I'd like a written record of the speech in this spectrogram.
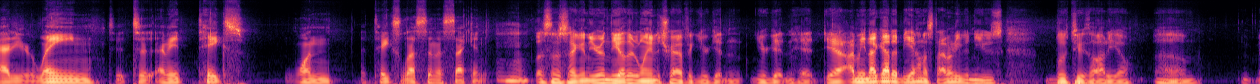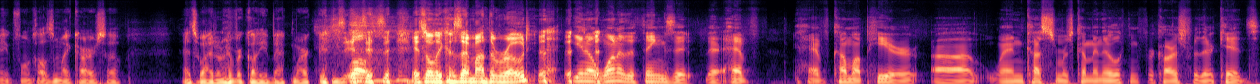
out of your lane. To, to I mean, it takes one, it takes less than a second. Less than a second, you're in the other lane of traffic. You're getting you're getting hit. Yeah, I mean, I got to be honest. I don't even use Bluetooth audio. Um, make phone calls in my car, so that's why I don't ever call you back, Mark. It's, Well- it's, it's, it's only because I'm on the road. you know, one of the things that, that have have come up here uh, when customers come in, they're looking for cars for their kids.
